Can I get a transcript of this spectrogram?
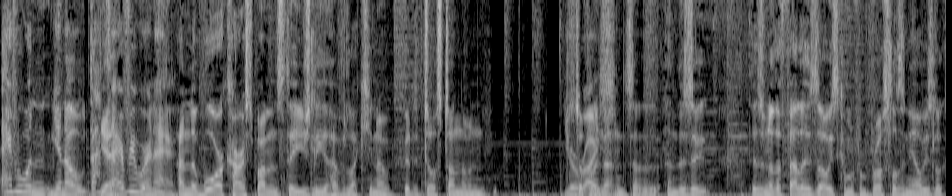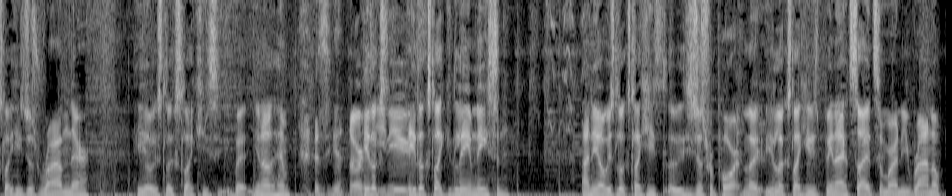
Everyone, you know, that's Yeah. everywhere now. And the war correspondents, they usually have like you know a bit of dust on them and You're stuff right. like that. And, so- and there's a there's another fella who's always coming from Brussels, and he always looks like he's just ran there. He always looks like he's, but you know him. Is he on He looks News? he looks like Liam Neeson. And he always looks like he's he's just reporting. Like he looks like he's been outside somewhere and he ran up.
